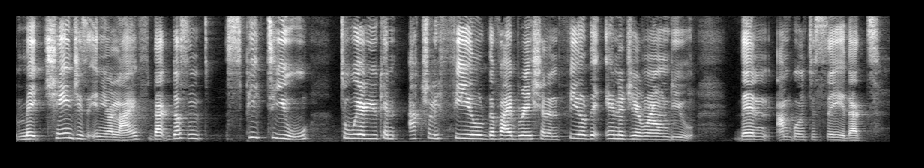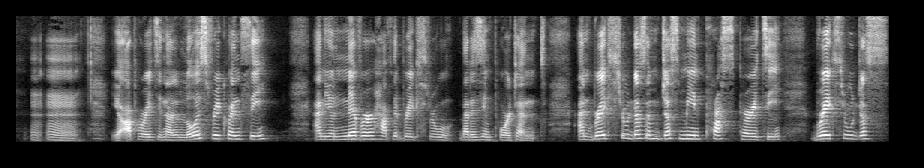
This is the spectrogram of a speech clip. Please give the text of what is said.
make changes in your life, that doesn't speak to you to where you can actually feel the vibration and feel the energy around you, then I'm going to say that mm-mm, you're operating at the lowest frequency and you never have the breakthrough that is important. And breakthrough doesn't just mean prosperity. Breakthrough just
